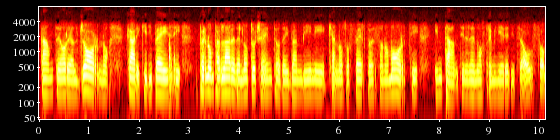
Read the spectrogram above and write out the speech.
tante ore al giorno, carichi di pesi, per non parlare dell'Ottocento dei bambini che hanno sofferto e sono morti in tanti nelle nostre miniere di zolfo.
